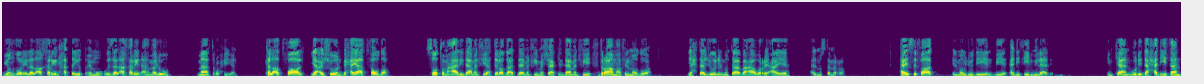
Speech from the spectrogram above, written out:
بينظر إلى الآخرين حتى يطعموه. وإذا الآخرين أهملوه مات روحيا. كالأطفال يعيشون بحياة فوضى. صوتهم عالي دائما في اعتراضات دائما في مشاكل دائما في دراما في الموضوع. يحتاجون المتابعة والرعاية المستمرة. هاي صفات الموجودين بحديثي الولادة إن كان ولد حديثا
